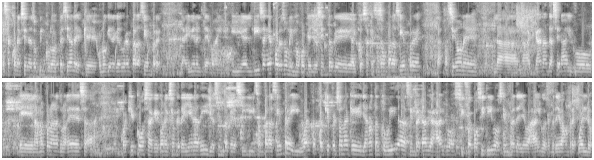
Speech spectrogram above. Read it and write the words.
esas conexiones, esos vínculos especiales que uno quiere que duren para siempre, de ahí viene el tema. Y, y el dicen es por eso mismo, porque yo siento que hay cosas que sí son para siempre, las pasiones, la- las ganas de hacer algo, eh, el amor por la naturaleza, cualquier cosa, que conexión que te llena a ti, yo siento que sí son para siempre. Igual con cualquier persona que ya no está en tu vida, siempre cargas algo, si fue positivo, siempre te llevas algo, siempre te llevas un recuerdo.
